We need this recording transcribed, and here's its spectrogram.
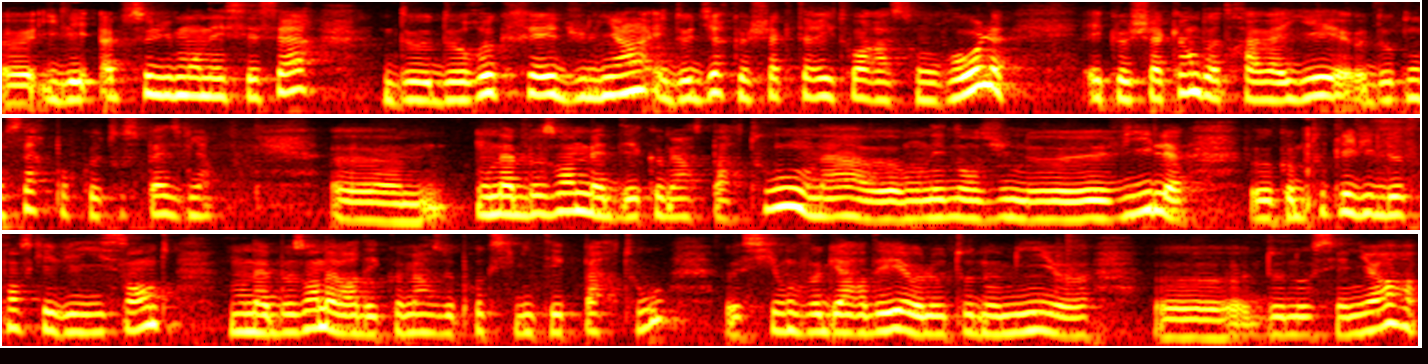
Euh, il est absolument nécessaire de, de, recréer du lien et de dire que chaque territoire a son rôle et que chacun doit travailler de concert pour que tout se passe bien. Euh, on a besoin de mettre des commerces partout. On, a, euh, on est dans une ville, euh, comme toutes les villes de France, qui est vieillissante. On a besoin d'avoir des commerces de proximité partout si on veut garder l'autonomie de nos seniors.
